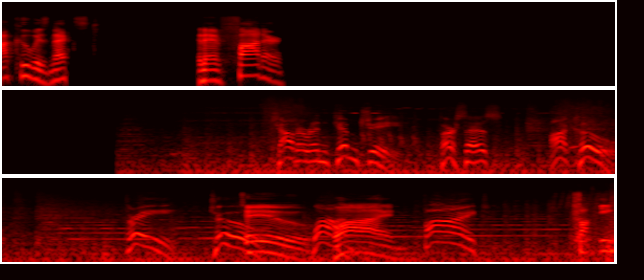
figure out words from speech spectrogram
Aku is next. And then Father. Chowder and kimchi versus Aku. Three, two, Two. one. One. fight! Fucking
